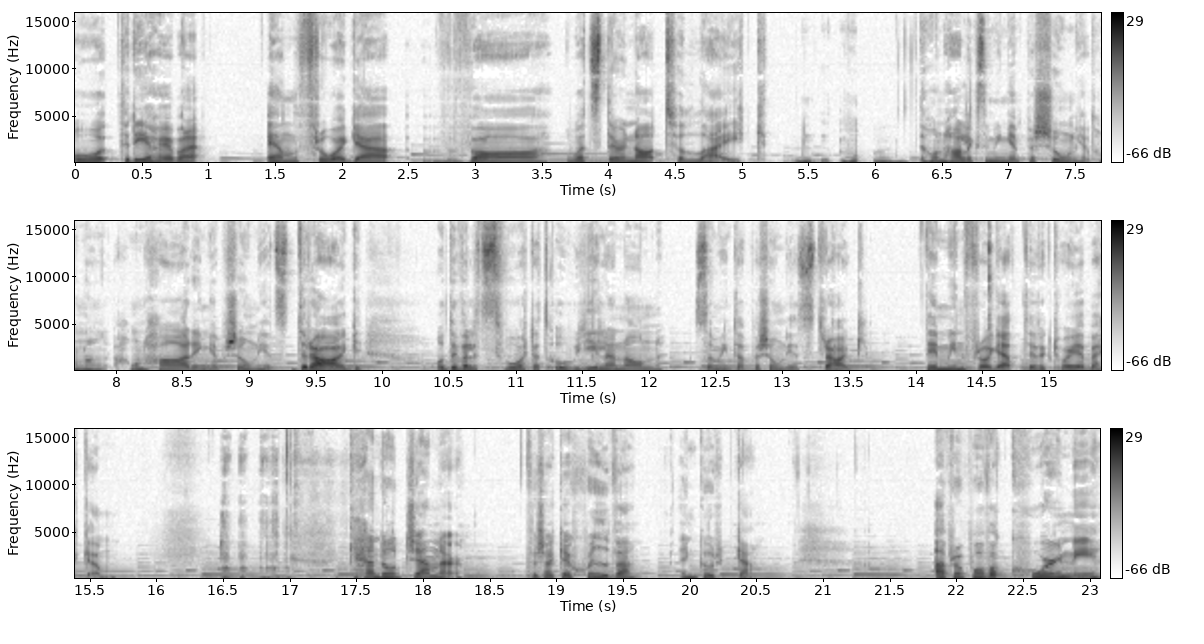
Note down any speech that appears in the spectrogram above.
Och till det har jag bara en fråga. Vad, what's there not to like? Hon- har liksom ingen personlighet, hon har, hon har inga personlighetsdrag. Och det är väldigt svårt att ogilla någon som inte har personlighetsdrag. Det är min fråga till Victoria Beckham. Kendall Jenner försöker skiva en gurka. Apropå vad corny,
